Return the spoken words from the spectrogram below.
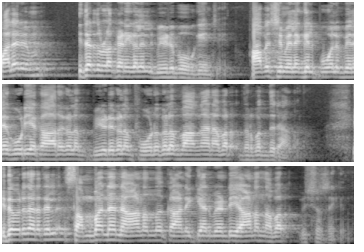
പലരും ഇത്തരത്തിലുള്ള കെണികളിൽ വീട് പോവുകയും ചെയ്യുന്നു. ആവശ്യമില്ലെങ്കിൽ പോലും വില കൂടിയ കാറുകളും വീടുകളും ഫോണുകളും വാങ്ങാൻ അവർ നിർബന്ധിതരാകുന്നു. ഇത് ഒരു തരത്തിൽ സമ്പന്നനാണെന്ന് കാണിക്കാൻ വേണ്ടിയാണെന്ന് അവർ വിശ്വസിക്കുന്നു.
